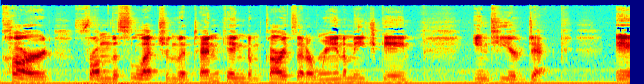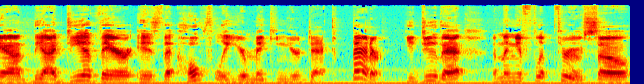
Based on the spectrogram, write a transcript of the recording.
card from the selection of the Ten Kingdom cards that are random each game into your deck. And the idea there is that hopefully you're making your deck better. You do that, and then you flip through. So,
